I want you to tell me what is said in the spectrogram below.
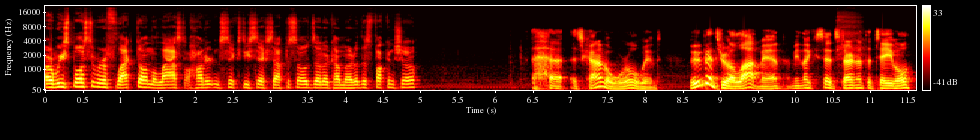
Are we supposed to reflect on the last 166 episodes that have come out of this fucking show? it's kind of a whirlwind. We've been through a lot, man. I mean, like you said, starting at the table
